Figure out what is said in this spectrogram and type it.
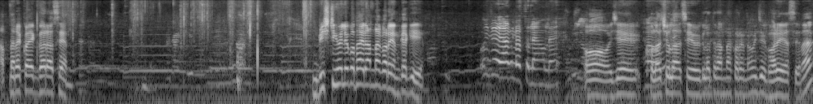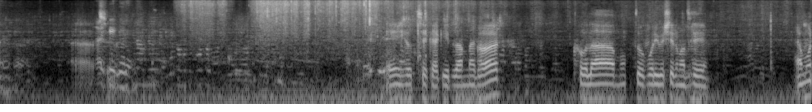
আপনারা কয়েক ঘর আছেন? বৃষ্টি হইলে কোথায় রান্না করেন কাকি? ওই যে আগলা চলে আগলে ও ওই যে খোলা চোলা আছে ওইগুলাতে রান্না করেন ওই যে ঘরে আছে না? আচ্ছা। এই হচ্ছে কাকির রান্নাঘর খোলা মুক্ত পরিবেশের মাঝে। এমন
